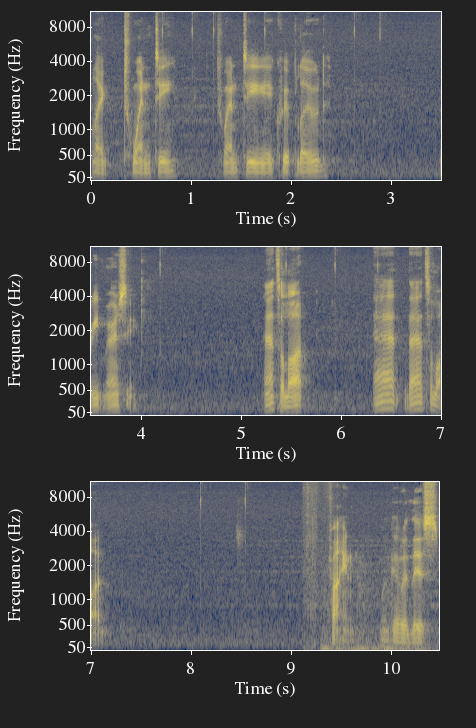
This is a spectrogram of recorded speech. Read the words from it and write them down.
Like 20? 20 equip load? Sweet mercy. That's a lot. That, that's a lot. Fine, we'll go with this.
